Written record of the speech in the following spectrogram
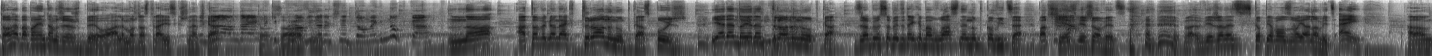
To chyba pamiętam, że już było, ale można sprawdzić skrzyneczkę. Wygląda jak taki zownik. prowizoryczny domek Nubka. No, a to wygląda jak tron nubka, spójrz. Jeden do jeden tron nubka. Zrobił sobie tutaj chyba własne nubkowice. Patrzcie, jest wieżowiec. wieżowiec skopiował z Wojanowic. Ej! Ale on,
